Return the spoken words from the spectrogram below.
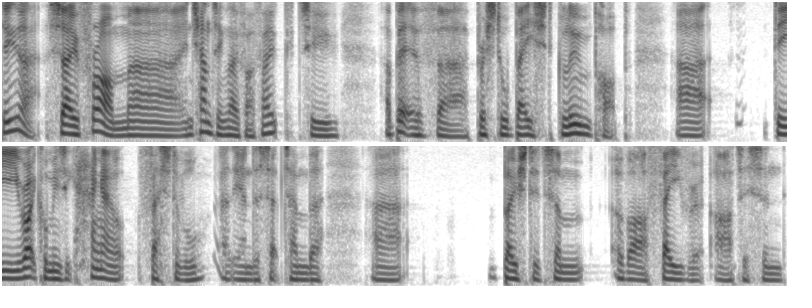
do that. So, from uh, enchanting lo fi folk to a bit of uh, Bristol based gloom pop. Uh, the Right Chord Music Hangout Festival at the end of September uh, boasted some of our favourite artists, and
